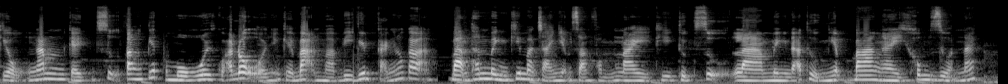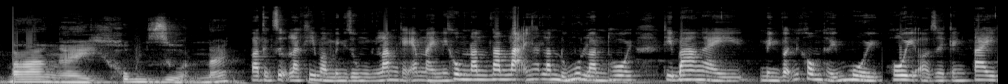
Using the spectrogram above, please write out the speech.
kiểu ngăn cái sự tăng tiết mồ hôi quá độ ở những cái bạn mà bị viêm cánh đó các bạn. Bản thân mình khi mà trải nghiệm sản phẩm này thì thực sự là mình đã thử nghiệm 3 ngày không rửa nách ba ngày không rửa nách và thực sự là khi mà mình dùng lăn cái em này, mình không lăn lăn lại nhá, lăn đúng một lần thôi, thì ba ngày mình vẫn không thấy mùi hôi ở dưới cánh tay.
